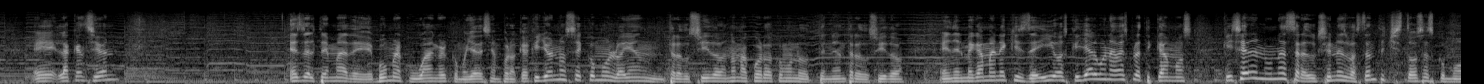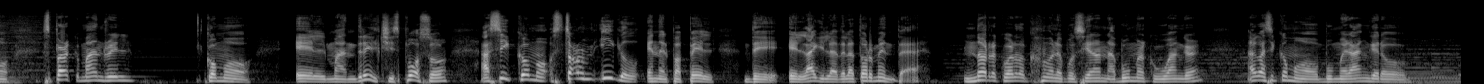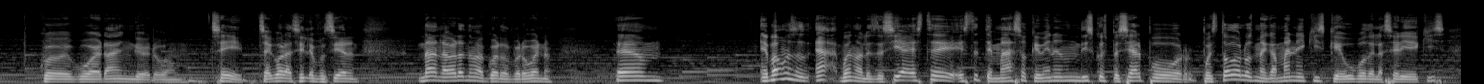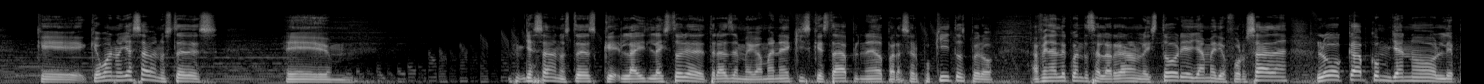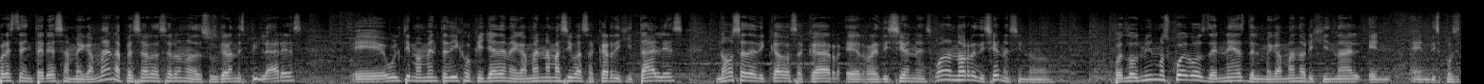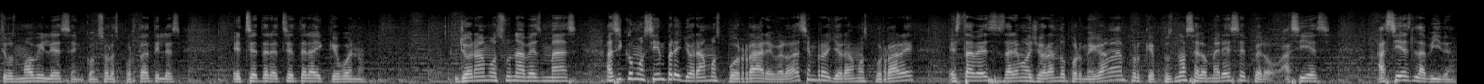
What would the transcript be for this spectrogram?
La canción es del tema de Boomer Kuwanger, como ya decían por acá, que yo no sé cómo lo hayan traducido, no me acuerdo cómo lo tenían traducido en el Mega Man X de iOS, que ya alguna vez platicamos, que hicieron unas traducciones bastante chistosas como Spark Mandrill, como el mandril chisposo, así como Storm Eagle en el papel de El Águila de la Tormenta. No recuerdo cómo le pusieron a Boomer Kuwanger. Algo así como Boomeranger o Guaranger. Sí, seguro así le pusieron. No, la verdad no me acuerdo, pero bueno. Em, eh, vamos a, ah, bueno, les decía, este, este temazo que viene en un disco especial por pues todos los Mega Man X que hubo de la serie X. Que, que bueno, ya saben ustedes. Eh, ya saben ustedes que la, historia detrás de Mega Man X que estaba planeado para ser poquitos, pero a final de cuentas alargaron la historia ya medio forzada. Luego Capcom ya no le presta interés a Mega Man a pesar de ser uno de sus grandes pilares. Eh, últimamente dijo que ya de Mega Man nada más iba a sacar digitales, no se ha dedicado a sacar eh, reediciones, bueno no reediciones sino pues los mismos juegos de NES del Mega Man original en, en dispositivos móviles, en consolas portátiles, etcétera, etcétera y que bueno lloramos una vez más. Así como siempre lloramos por Rare, ¿verdad? Siempre lloramos por Rare. Esta vez estaremos llorando por Mega Man porque pues no se lo merece, pero así es. Así es la vida.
